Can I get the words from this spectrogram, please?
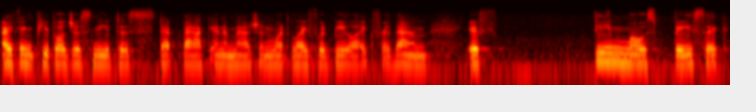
I think people just need to step back and imagine what life would be like for them if the most basic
